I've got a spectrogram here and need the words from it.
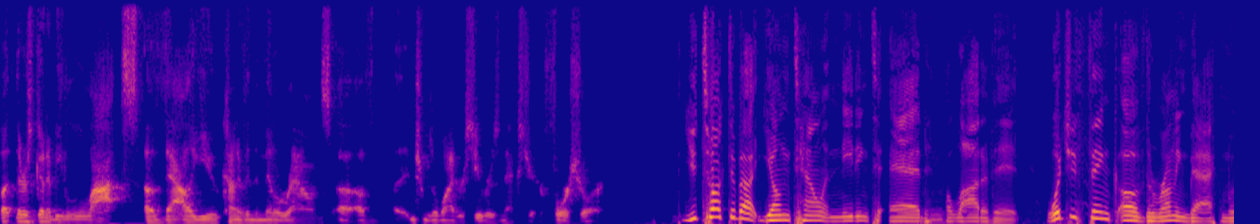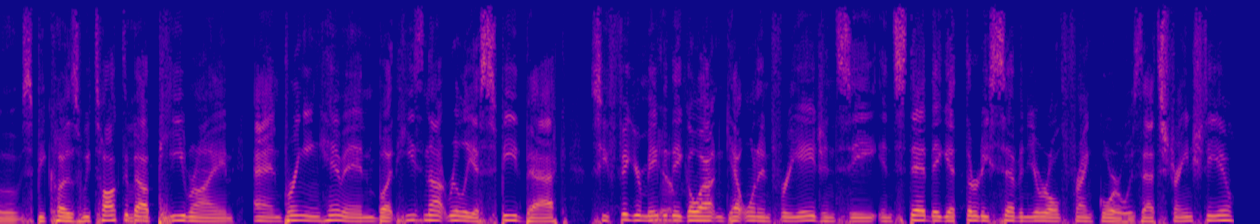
but there's going to be lots of value kind of in the middle rounds of, of in terms of wide receivers next year for sure. You talked about young talent needing to add mm-hmm. a lot of it. What do you think of the running back moves? Because we talked mm. about Perine and bringing him in, but he's not really a speed back. So you figure maybe yeah. they go out and get one in free agency. Instead, they get 37 year old Frank Gore. Was that strange to you?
